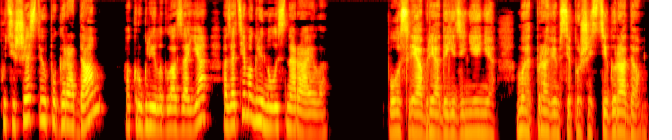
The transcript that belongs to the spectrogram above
«Путешествию по городам?» – округлила глаза я, а затем оглянулась на Райла. «После обряда единения мы отправимся по шести городам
